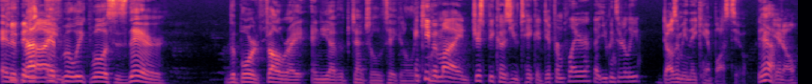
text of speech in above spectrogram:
And Keep if, not, if Malik Willis is there, the board fell right, and you have the potential to take an elite. And keep player. in mind, just because you take a different player that you consider elite doesn't mean they can't bust too. Yeah. You know,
